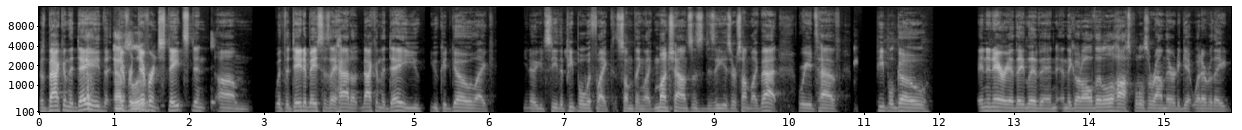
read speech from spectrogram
Because back in the day, the different Absolutely. different states didn't um with the databases they had uh, back in the day, you you could go like you know you'd see the people with like something like Munchausen's disease or something like that, where you'd have people go in an area they live in and they go to all the little hospitals around there to get whatever they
